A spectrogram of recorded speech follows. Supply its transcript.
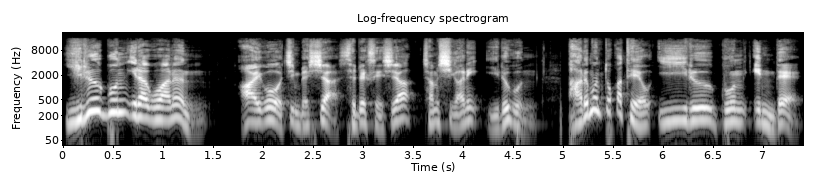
이르군이라고 하는 아이고 지금 몇 시야? 새벽 3시야? 참 시간이 이르군. 발음은 똑같아요. 이르군인데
